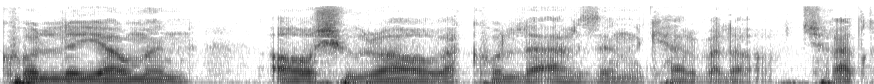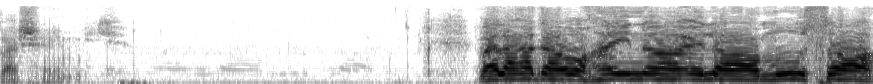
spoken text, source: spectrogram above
کل یوم آشورا و کل ارزن کربلا. چقدر قشنگ میگه. ولقد اوحینا الی موسی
